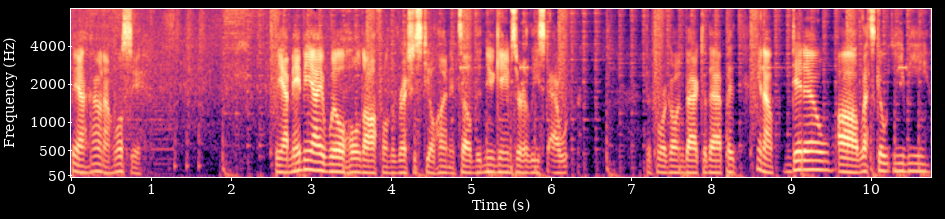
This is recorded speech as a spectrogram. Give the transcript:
yeah, I don't know. We'll see. But yeah, maybe I will hold off on the Registeel hunt until the new games are at least out before going back to that. But, you know, Ditto, uh, Let's Go Eevee.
